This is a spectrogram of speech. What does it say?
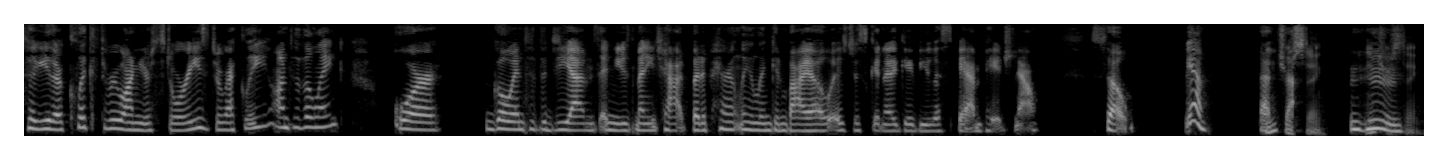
to either click through on your stories directly onto the link or go into the DMs and use ManyChat, but apparently link in bio is just going to give you a spam page now. So, yeah. That's Interesting. Mhm. Interesting.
